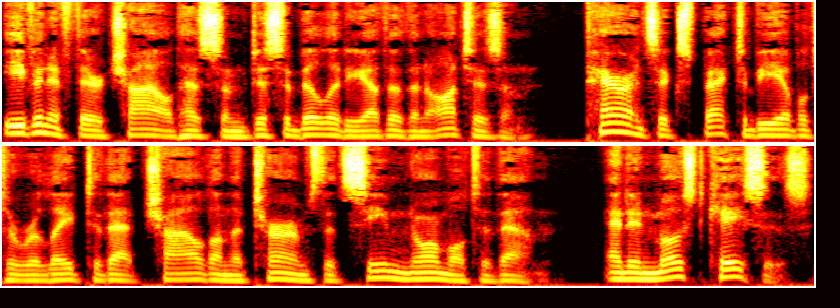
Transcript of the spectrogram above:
Even if their child has some disability other than autism, parents expect to be able to relate to that child on the terms that seem normal to them, and in most cases,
